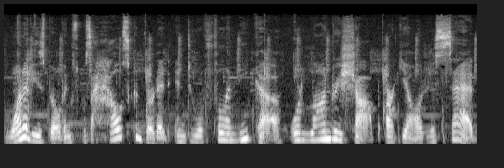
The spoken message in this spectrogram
One of these buildings was a house converted into a fullonica, or laundry shop, archaeologists said.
